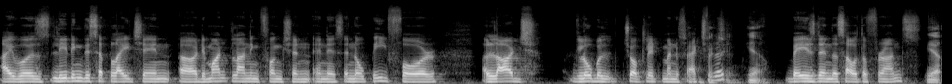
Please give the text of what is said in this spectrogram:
I was leading the supply chain uh, demand planning function and S&OP for a large global chocolate manufacturer yeah. based in the south of France. Yeah.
